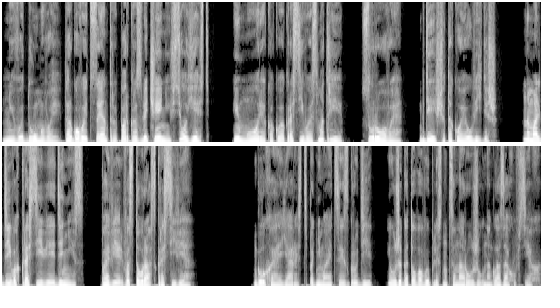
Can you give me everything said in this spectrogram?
«Не выдумывай. Торговые центры, парк развлечений, все есть. И море какое красивое, смотри. Суровое. Где еще такое увидишь? На Мальдивах красивее, Денис. Поверь, во сто раз красивее». Глухая ярость поднимается из груди и уже готова выплеснуться наружу на глазах у всех.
